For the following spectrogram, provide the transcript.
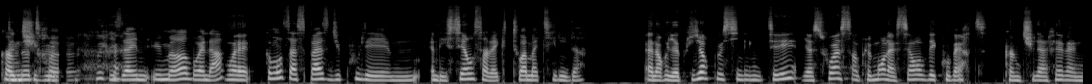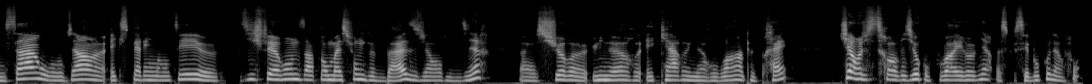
Comme de notre euh, design humain, voilà. Ouais. Comment ça se passe du coup les, mm, les séances avec toi, Mathilde? Alors, il y a plusieurs possibilités. Il y a soit simplement la séance découverte, comme tu l'as fait, Vanessa, où on vient euh, expérimenter différentes informations de base, j'ai envie de dire, sur une heure et quart, une heure vingt à peu près, qui est enregistré en visio pour pouvoir y revenir parce que c'est beaucoup d'infos.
